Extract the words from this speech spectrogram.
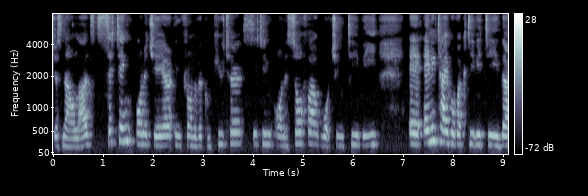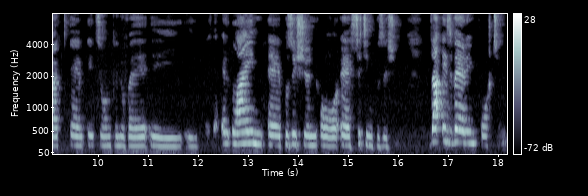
just now, lads, sitting on a chair in front of a computer, sitting on a sofa, watching TV, uh, any type of activity that um, it's on kind of a, a, a lying uh, position or a sitting position. That is very important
